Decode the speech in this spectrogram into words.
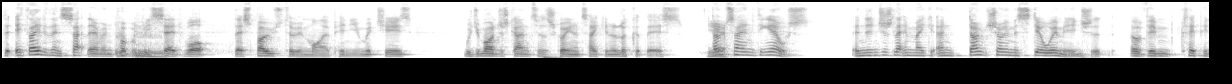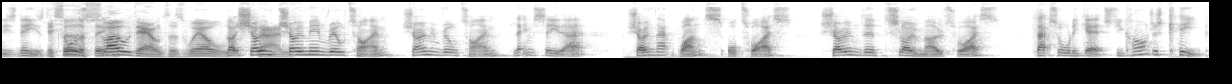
th- if they'd have then sat there and probably said what they're supposed to in my opinion which is would you mind just going to the screen and taking a look at this? Yeah. don't say anything else and then just let him make it and don't show him a still image of him clipping his knees It's all the thing. slowdowns as well. Like show him, show him in real time. Show him in real time. Let him see that. Show him that once or twice. Show him the slow mo twice. That's all he gets. You can't just keep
